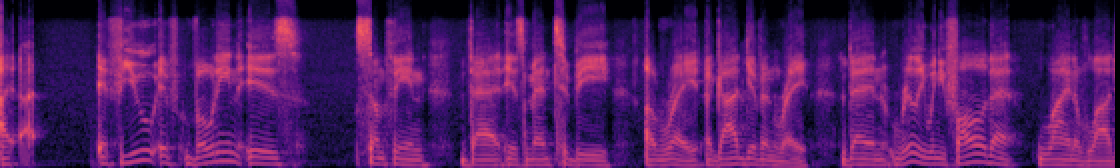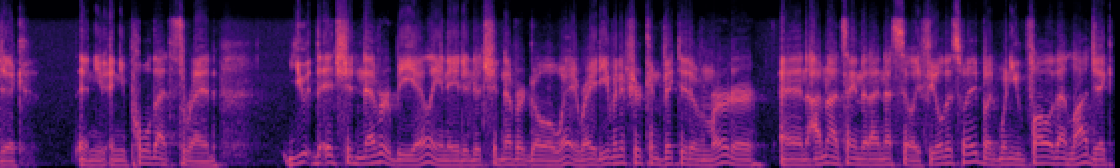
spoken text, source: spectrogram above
I, I, if you if voting is something that is meant to be a right, a God-given right, then really when you follow that line of logic and you and you pull that thread, you it should never be alienated. It should never go away right? Even if you're convicted of murder and i'm not saying that i necessarily feel this way but when you follow that logic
